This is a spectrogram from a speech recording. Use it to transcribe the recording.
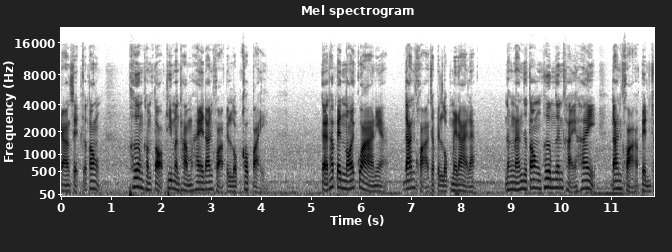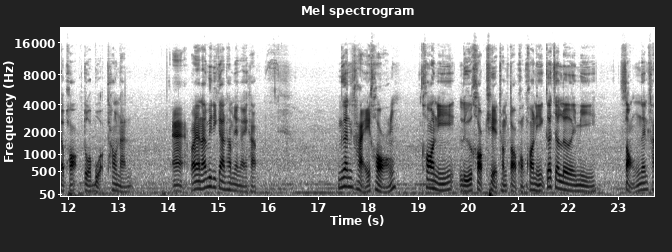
การเสร็จก็ต้องเพิ่มคำตอบที่มันทำให้ด้านขวาเป็นลบเข้าไป แต่ถ้าเป็นน้อยกว่าเนี่ยด้านขวาจะเป็นลบไม่ได้แล้วดังนั้นจะต้องเพิ่มเงื่อนไขให้ด้านขวาเป็นเฉพาะตัวบวกเท่านั้นอ่าเพราะฉะนั้นวิธีการทำยังไงครับ เงื่อนไขของข้อนี้หรือขอบเขตคำตอบของข้อนี้ก็จะเลยมี 2 เงื่อนไข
